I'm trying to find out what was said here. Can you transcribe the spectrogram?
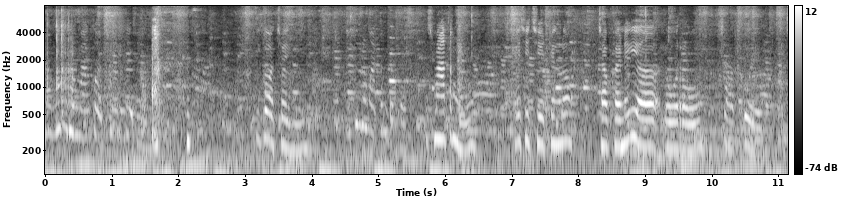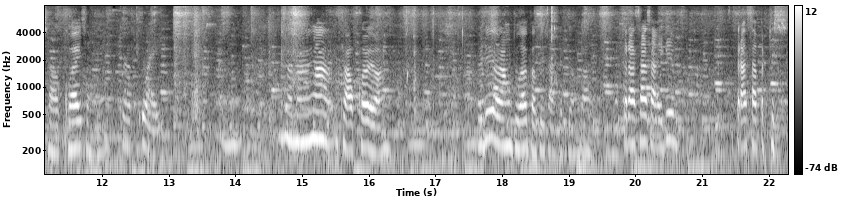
Aku udah mangkok cilik. iki aja iki Itu udah mateng gak guys? wis mateng iku wis siji ding lho. Jagane iki ya loro. Jago ya. jaguai jenenge. Jaguai. namanya jaguai ya. Jadi orang tua bagi sakit ya terasa saiki terasa pedes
